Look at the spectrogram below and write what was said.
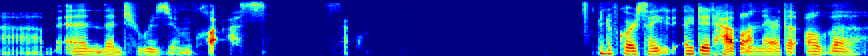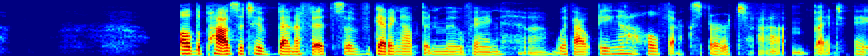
um, and then to resume class. So, and of course, I, I did have on there that all the all the positive benefits of getting up and moving uh, without being a health expert, um, but I,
